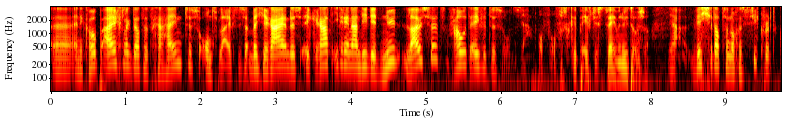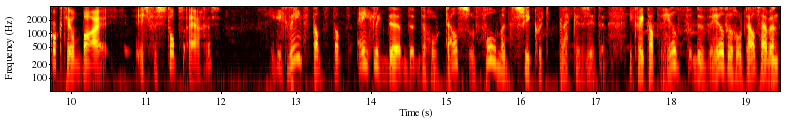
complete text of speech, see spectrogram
Uh, en ik hoop eigenlijk dat het geheim tussen ons blijft. Het is een beetje raar. Dus ik raad iedereen aan die dit nu luistert. Hou het even tussen ons. Ja, of, of skip eventjes twee minuten of zo. Ja, wist je dat er nog een secret cocktail bar is verstopt ergens? Ik, weet dat, dat eigenlijk de, de, de hotels vol met secret plekken zitten. Ik weet dat heel, de, heel veel hotels hebben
